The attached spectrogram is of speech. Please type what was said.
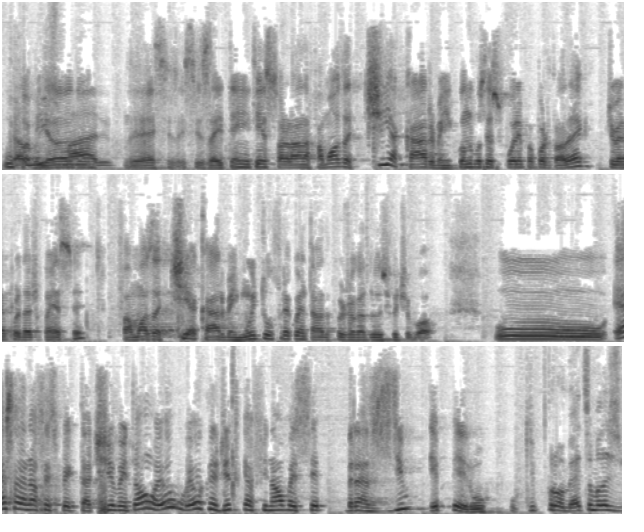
o é, Fabiano. Luiz Mário. É, esses, esses, aí tem, tem história lá na famosa Tia Carmen. Quando vocês forem para Porto Alegre, tiverem a oportunidade de conhecer, famosa Tia Carmen, muito frequentada por jogadores de futebol. O... Essa é a nossa expectativa, então eu, eu acredito que a final vai ser Brasil e Peru. O que promete ser uma das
